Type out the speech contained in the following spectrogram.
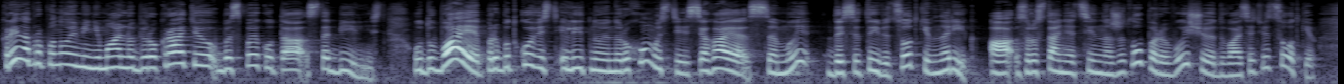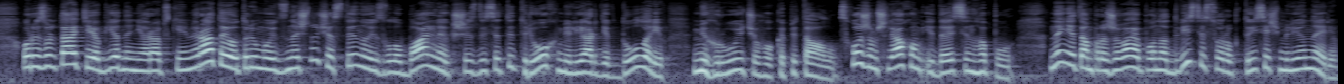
Країна пропонує мінімальну бюрократію, безпеку та стабільність. У Дубаї прибутковість елітної нерухомості сягає 7-10% на рік, а зростання цін на житло перевищує 20%. У результаті Об'єднані Арабські Емірати отримують значну частину із глобальних 63 мільярдів доларів мігруючого капіталу. Схожим шляхом іде Сінгапур. Нині там проживає понад 240 тисяч мільйонерів.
